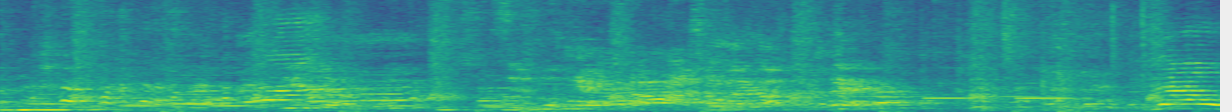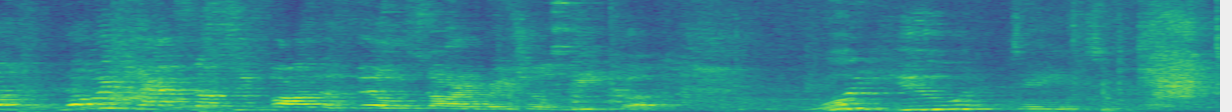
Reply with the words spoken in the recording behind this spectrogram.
Okay. Gosh, oh my God. Okay. Now, knowing Kat's not too fond of film starring Rachel Z. Cook, would you date Cat?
